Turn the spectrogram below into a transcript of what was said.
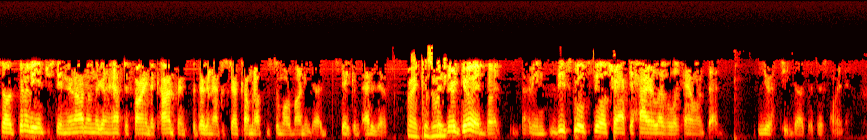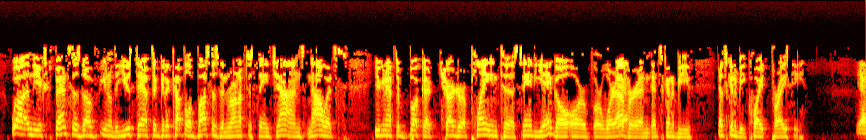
So it's going to be interesting. They're not only going to have to find a conference, but they're going to have to start coming up with some more money to stay competitive. Right. Because Because they're good, but I mean, these schools still attract a higher level of talent than UST does at this point. Well, and the expenses of you know they used to have to get a couple of buses and run up to St. John's. Now it's you're going to have to book a charter a plane to San Diego or or wherever, and it's going to be that's going to be quite pricey. Yeah,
